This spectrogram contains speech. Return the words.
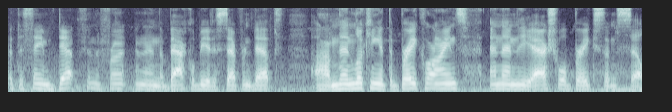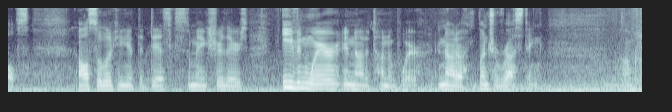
at the same depth in the front and then the back will be at a separate depth. Um, then looking at the brake lines and then the actual brakes themselves. Also looking at the discs to make sure there's even wear and not a ton of wear and not a bunch of rusting. Okay.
